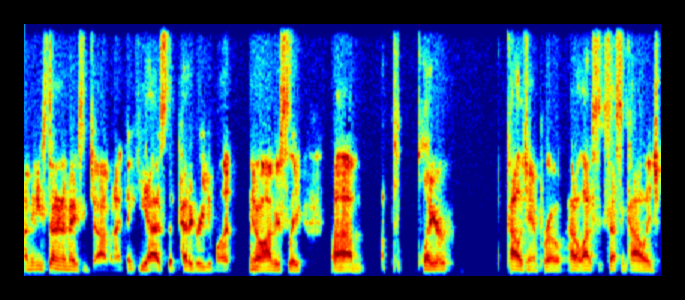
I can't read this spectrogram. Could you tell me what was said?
I mean, he's done an amazing job, and I think he has the pedigree you want. You know, obviously, um, a p- player college and pro, had a lot of success in college,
